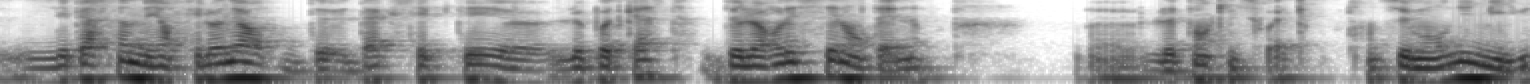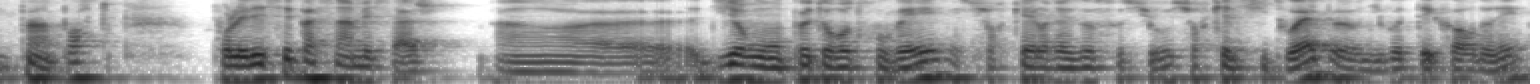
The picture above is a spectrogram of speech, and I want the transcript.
les personnes m'ayant fait l'honneur d'accepter euh, le podcast, de leur laisser l'antenne, le temps qu'ils souhaitent, 30 secondes, une minute, peu importe, pour les laisser passer un message, dire où on peut te retrouver, sur quels réseaux sociaux, sur quel site web, au niveau de tes coordonnées,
